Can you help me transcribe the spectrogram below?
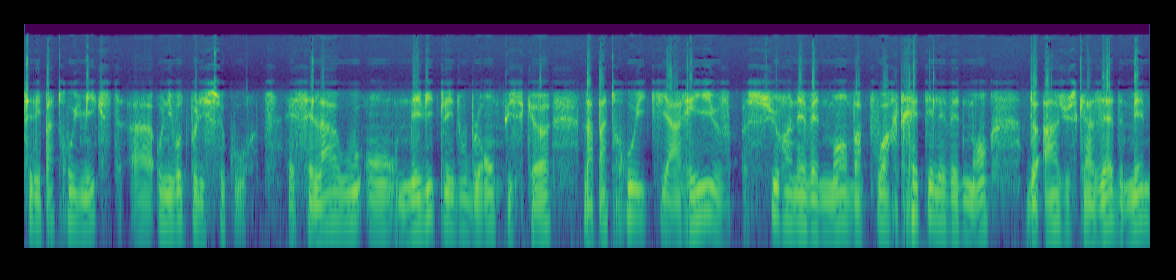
c'est les patrouilles mixtes euh, au niveau de police secours. Et c'est là où on évite les doublons, puisque la patrouille qui arrive sur un événement va pouvoir traiter l'événement de A jusqu'à Z, même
